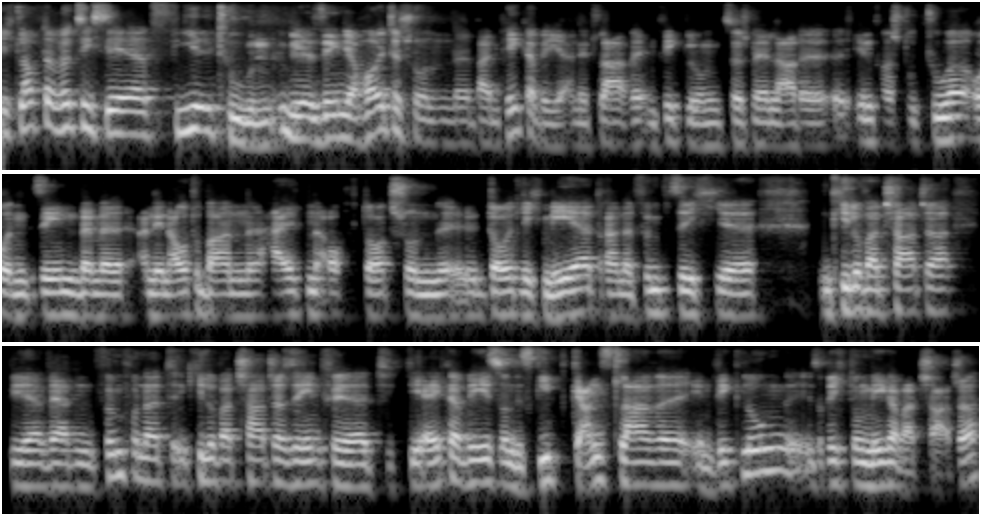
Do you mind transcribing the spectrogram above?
Ich glaube, da wird sich sehr viel tun. Wir sehen ja heute schon äh, beim Pkw eine klare Entwicklung zur Schnellladeinfrastruktur und sehen, wenn wir an den Autobahnen halten, auch dort schon äh, deutlich mehr, 350 äh, Kilowatt Charger. Wir werden 500 Kilowatt Charger sehen für die LKWs und es gibt ganz klare Entwicklungen Richtung Megawatt Charger.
